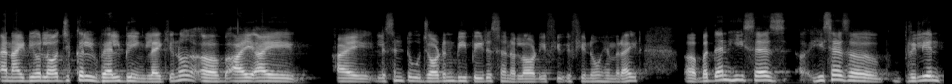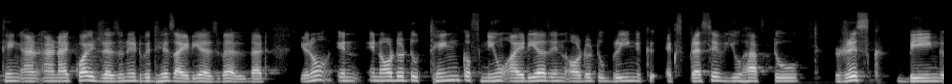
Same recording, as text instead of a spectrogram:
an ideological well-being like you know uh, i i i listen to jordan b. Peterson a lot if you if you know him right? Uh, but then he says he says a brilliant thing and, and i quite resonate with his idea as well that you know in in order to think of new ideas in order to bring expressive you have to risk being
